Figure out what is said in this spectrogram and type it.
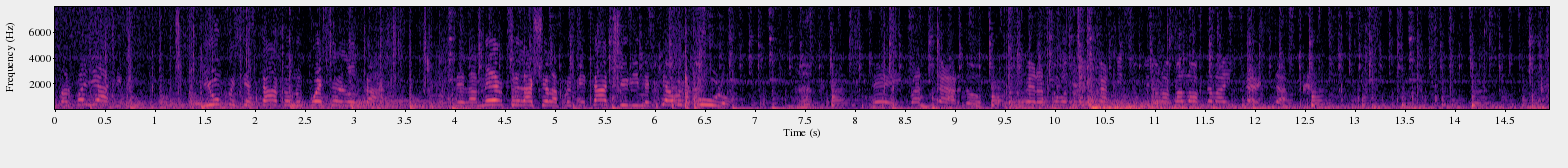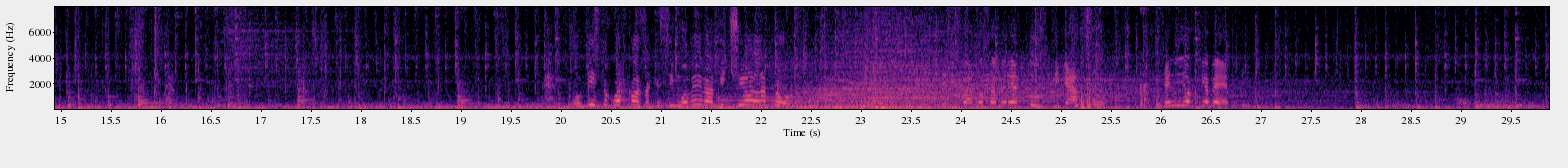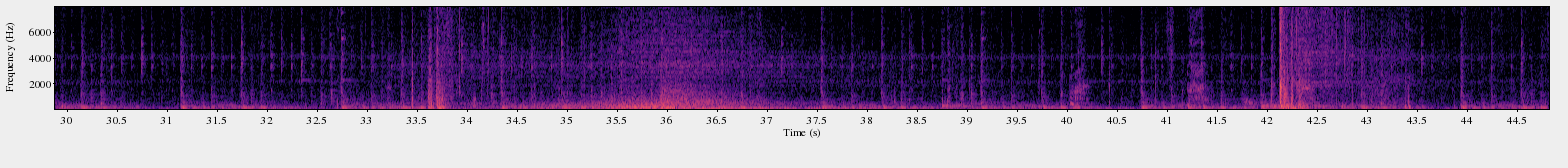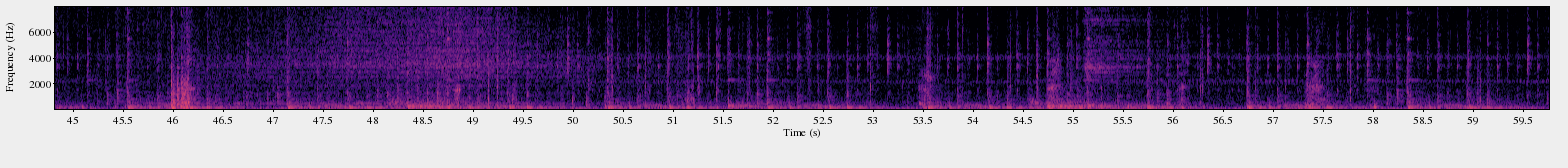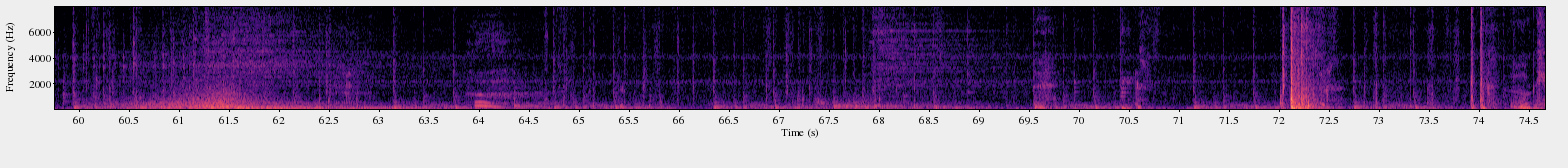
Sparpagliatevi! Chiunque sia stato non può essere lontano. Se la merce lascia la proprietà ci rimettiamo il culo. Ehi, bastardo! Spera visto qualcosa che si muoveva vicino alla torre. Devi farlo sapere a tutti, cazzo! Tieni gli occhi aperti!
